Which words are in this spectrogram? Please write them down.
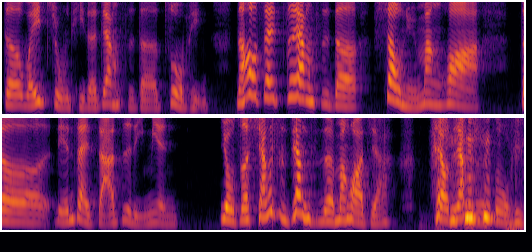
的为主题的这样子的作品，然后在这样子的少女漫画的连载杂志里面，有着祥子这样子的漫画家，还有这样子的作品，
